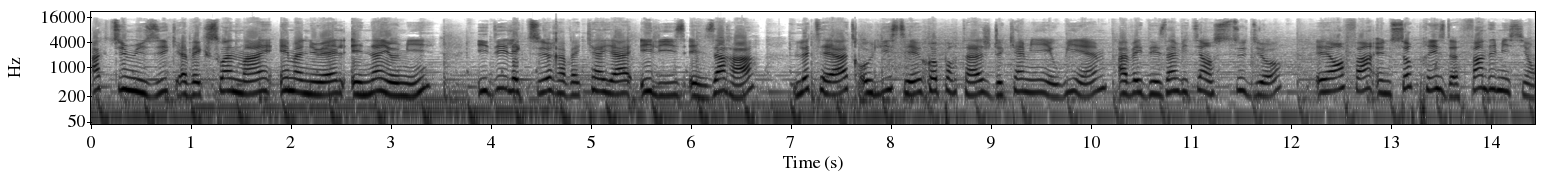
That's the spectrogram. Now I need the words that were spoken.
Actu Musique avec Swanmai, Emmanuel et Naomi. Idée lecture avec Kaya, Elise et Zara. Le théâtre au lycée, reportage de Camille et William avec des invités en studio. Et enfin, une surprise de fin d'émission.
